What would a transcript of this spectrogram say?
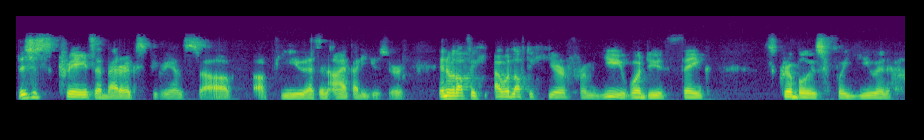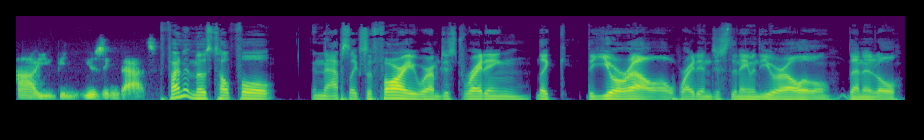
this just creates a better experience of, of you as an iPad user. And I would love to, I would love to hear from you. What do you think Scribble is for you, and how you've been using that? I find it most helpful in apps like Safari, where I'm just writing like the URL. I'll write in just the name of the URL, then it'll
